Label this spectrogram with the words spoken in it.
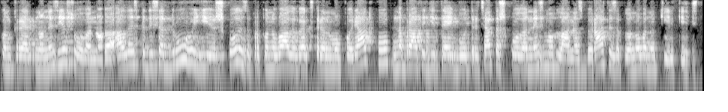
конкретно не з'ясовано, але з 52-ї школи запропонували екстреному порядку набрати дітей, бо 30-та школа не змогла назбирати заплановану кількість.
